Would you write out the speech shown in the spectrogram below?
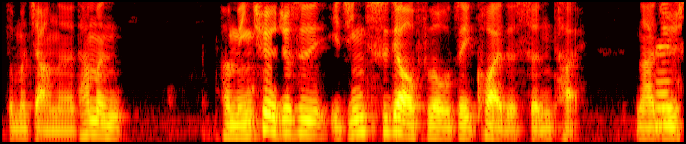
怎么讲呢？他们很明确就是已经吃掉 Flow 这一块的生态。那就是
